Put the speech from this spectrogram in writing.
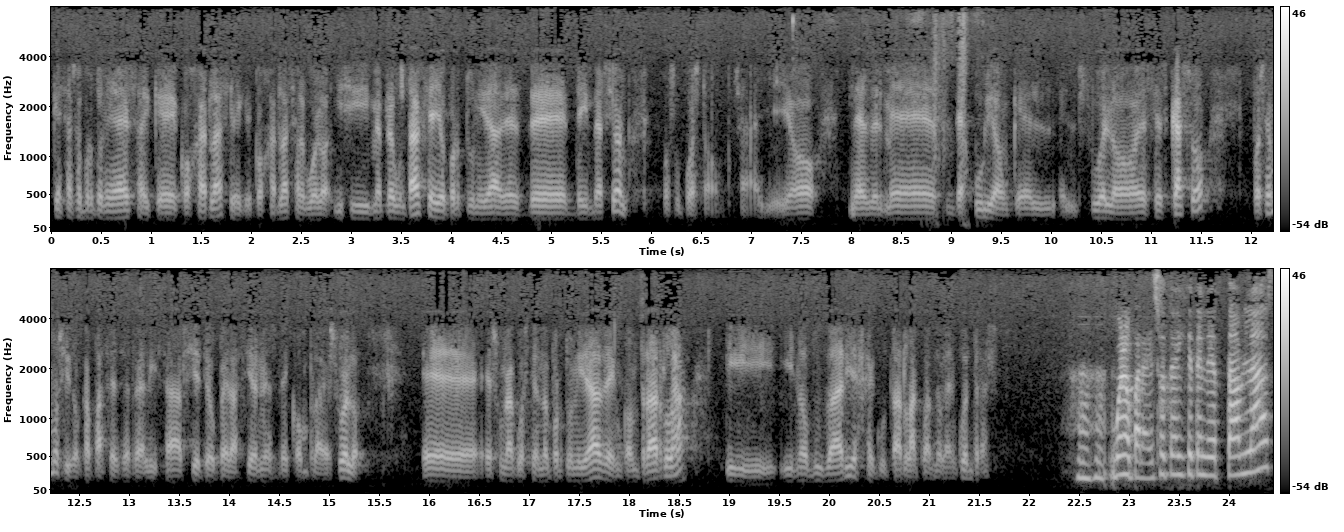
que esas oportunidades hay que cogerlas y hay que cogerlas al vuelo. Y si me preguntas si hay oportunidades de, inversión, por supuesto. O sea, yo desde el mes de julio, aunque el, suelo es escaso, pues hemos sido capaces de realizar siete operaciones de compra de suelo. Eh, es una cuestión de oportunidad de encontrarla y, y no dudar y ejecutarla cuando la encuentras. Bueno, para eso hay que tener tablas,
